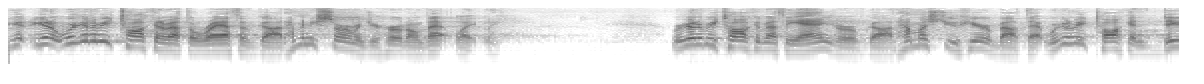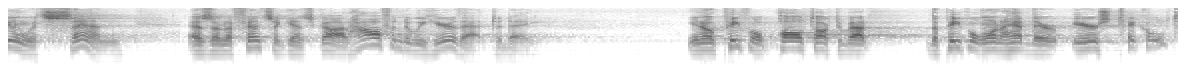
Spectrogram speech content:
you, you know, we're going to be talking about the wrath of God. How many sermons you heard on that lately? We're going to be talking about the anger of God. How much do you hear about that? We're going to be talking, dealing with sin as an offense against God. How often do we hear that today? You know, people, Paul talked about the people want to have their ears tickled.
